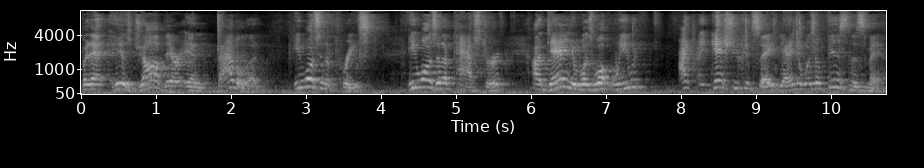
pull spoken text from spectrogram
but at his job there in Babylon, he wasn't a priest, he wasn't a pastor. Uh, Daniel was what we would, I, I guess you could say, Daniel was a businessman.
